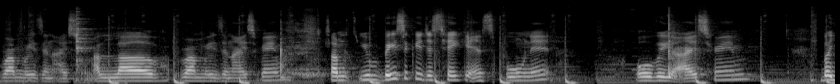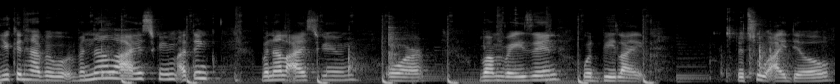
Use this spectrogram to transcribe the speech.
rum raisin ice cream. I love rum raisin ice cream. So I'm, you basically just take it and spoon it over your ice cream. But you can have it with vanilla ice cream. I think vanilla ice cream or rum raisin would be like the two ideal.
